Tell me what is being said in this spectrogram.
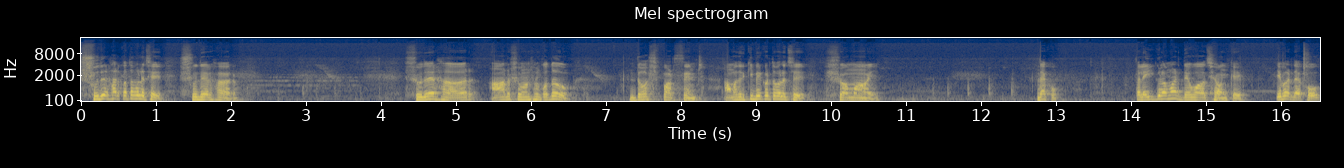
সুদের হার কত বলেছে? সুদের হার। সুদের হার আর সমান সমান কত? দশ পার্সেন্ট। আমাদের কি বের করতে বলেছে? সময়। দেখো, তাহলে এইগুলো আমার দেওয়া আছে অঙ্কে। এবার দেখো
